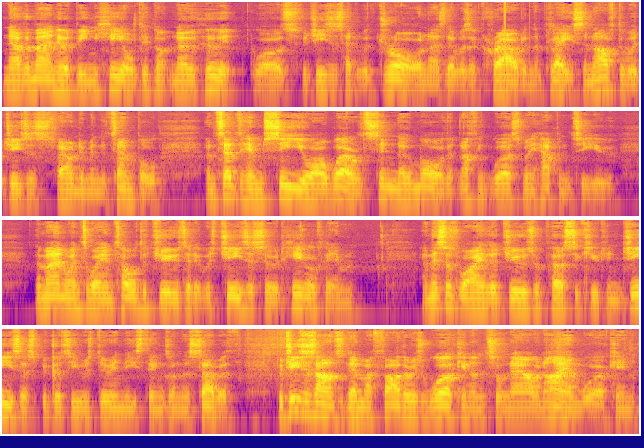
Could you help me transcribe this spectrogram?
Now the man who had been healed did not know who it was, for Jesus had withdrawn, as there was a crowd in the place. And afterward Jesus found him in the temple, and said to him, See, you are well, sin no more, that nothing worse may happen to you. The man went away and told the Jews that it was Jesus who had healed him. And this was why the Jews were persecuting Jesus, because he was doing these things on the Sabbath. But Jesus answered them, My Father is working until now, and I am working.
